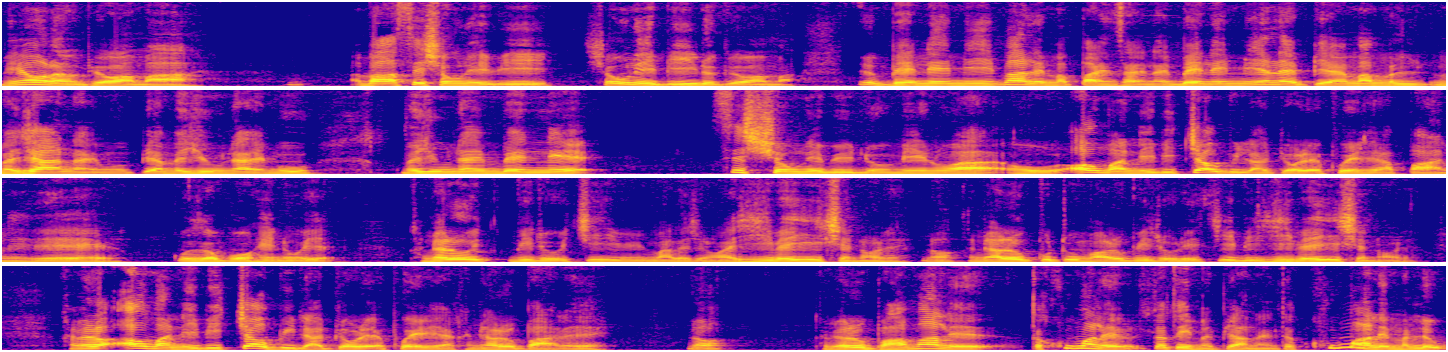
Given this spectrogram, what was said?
မင်းအောင်လိုက်ကိုပြောရမှာ အဘစစ်ရှုံးနေပြီရှုံးနေပြီလို့ပြောရမှာဘယ်နေမြေမှလည်းမပိုင်ဆိုင်နိုင်ဘယ်နေမြေလည်းပြန်မမရနိုင်ဘူးပြန်မယူနိုင်ဘူးမယူနိုင်ဘဲနဲ့စစ်ရှုံးနေပြီလို့မင်းတို့ကဟိုအောက်မှာနေပြီးကြောက်ပြီလားပြောတဲ့အဖွဲ့တွေကပါနေတယ်ကိုစောဘောဟင်းတို့ရဲ့ခင်ဗျားတို့ဗီဒီယိုကြည့်ပြီးမှလည်းကျွန်တော်ကရီပဲရီရှင်တော့တယ်နော်ခင်ဗျားတို့ပုတူမာတို့ဗီဒီယိုတွေကြည့်ပြီးရီပဲရီရှင်တော့တယ်ခင်ဗျားတို့အောက်မှာနေပြီးကြောက်ပြီလားပြောတဲ့အဖွဲ့တွေကခင်ဗျားတို့ပါတယ်နော် ခင်ဗျားတို့ဘာမှလည်းတစ်ခုမှလည်းတက်တည်မပြနိုင်တစ်ခုမှလည်းမလုပ်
